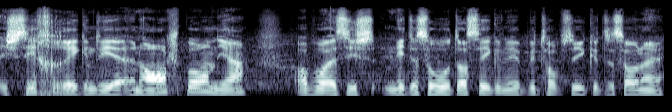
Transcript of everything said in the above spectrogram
ist sicher irgendwie ein Ansporn, ja, aber es ist nicht so, dass irgendwie bei Top Secret so eine,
